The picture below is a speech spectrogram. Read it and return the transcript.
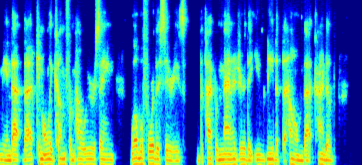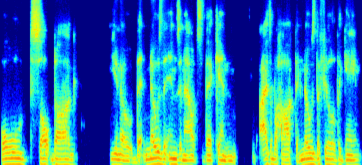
I mean, that that can only come from how we were saying well before the series, the type of manager that you need at the helm, that kind of old salt dog, you know, that knows the ins and outs, that can eyes of a hawk, that knows the feel of the game,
